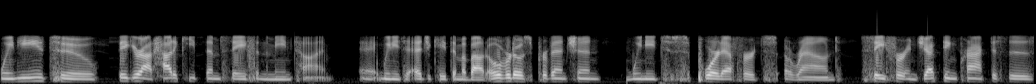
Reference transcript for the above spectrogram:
We need to figure out how to keep them safe in the meantime. Uh, we need to educate them about overdose prevention. We need to support efforts around safer injecting practices.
